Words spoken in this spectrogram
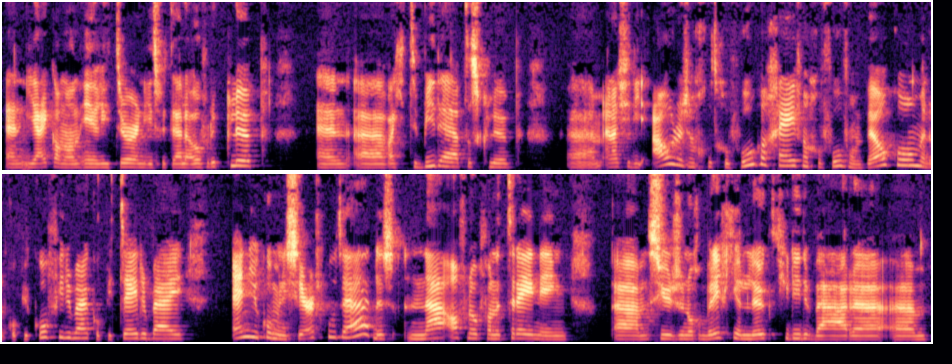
En jij kan dan in return iets vertellen over de club. En uh, wat je te bieden hebt als club. Um, en als je die ouders een goed gevoel kan geven, een gevoel van welkom, met een kopje koffie erbij, een kopje thee erbij. En je communiceert goed, hè? Dus na afloop van de training um, sturen ze nog een berichtje. Leuk dat jullie er waren. Um,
